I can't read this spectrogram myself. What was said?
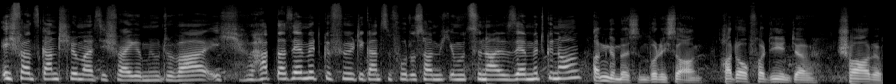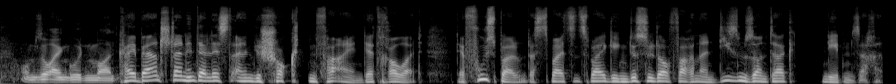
Ich fand es ganz schlimm, als die Schweigeminute war. Ich habe da sehr mitgefühlt. Die ganzen Fotos haben mich emotional sehr mitgenommen. Angemessen, würde ich sagen. Hat auch verdient, ja. Schade um so einen guten Mann. Kai Bernstein hinterlässt einen geschockten Verein, der trauert. Der Fußball und das 2:2 gegen Düsseldorf waren an diesem Sonntag Nebensache.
